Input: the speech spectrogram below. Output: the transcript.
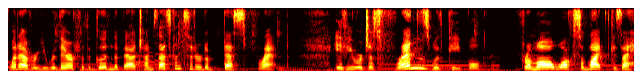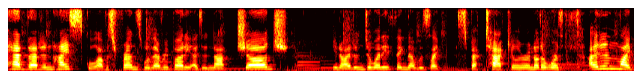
whatever, you were there for the good and the bad times. That's considered a best friend. If you were just friends with people from all walks of life, because I had that in high school. I was friends with everybody. I did not judge. You know, I didn't do anything that was like spectacular. In other words, I didn't like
